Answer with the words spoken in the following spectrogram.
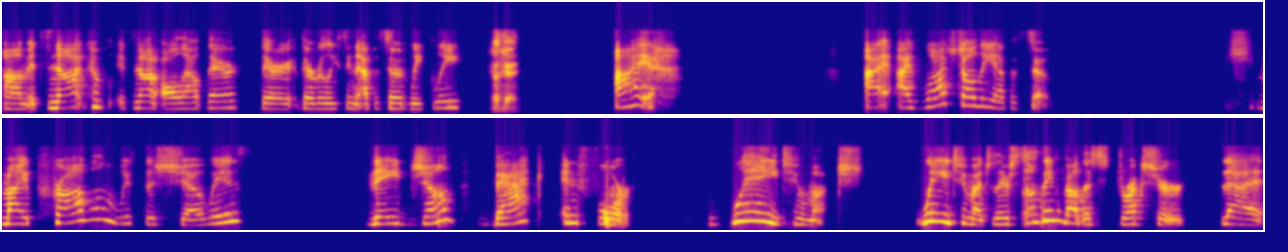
um, it's not com- it's not all out there. They're they're releasing an episode weekly. Okay, I I I've watched all the episodes. My problem with the show is they jump back and forth way too much. Way too much. There's something about the structure that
